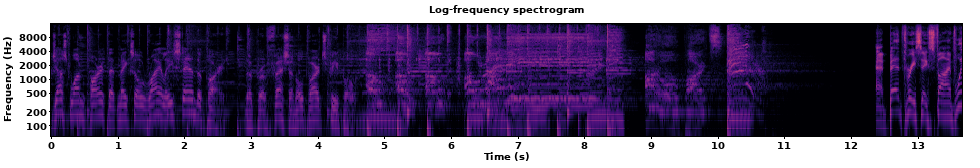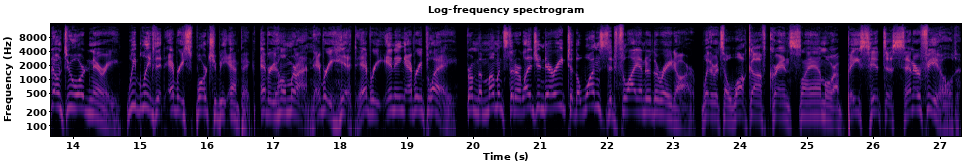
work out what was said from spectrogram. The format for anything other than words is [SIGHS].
Just one part that makes O'Reilly stand apart. The professional parts people. Oh, oh, oh, O'Reilly! Auto Parts. At Bet365, we don't do ordinary. We believe that every sport should be epic. Every home run, every hit, every inning, every play. From the moments that are legendary to the ones that fly under the radar. Whether it's a walk-off grand slam or a base hit to center field.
